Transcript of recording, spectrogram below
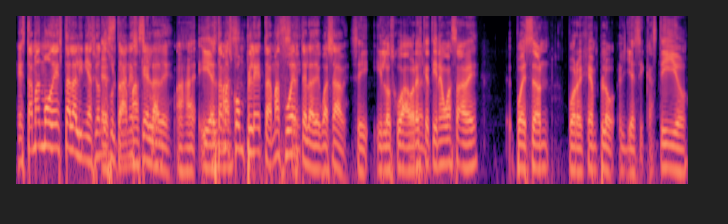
está más modesta la alineación de Está Sultanes que la de... Ajá, y es está más, completa, más fuerte Sí. la de Wasabe. Sí, y los jugadores Bueno. que tiene Wasabe, pues son, por ejemplo, el Jesse Castillo,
